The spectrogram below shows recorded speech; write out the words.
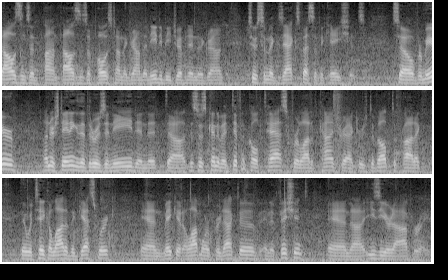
thousands upon thousands of posts on the ground that need to be driven into the ground to some exact specifications. So Vermeer, understanding that there was a need and that uh, this was kind of a difficult task for a lot of contractors, developed a product that would take a lot of the guesswork and make it a lot more productive and efficient and uh, easier to operate.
